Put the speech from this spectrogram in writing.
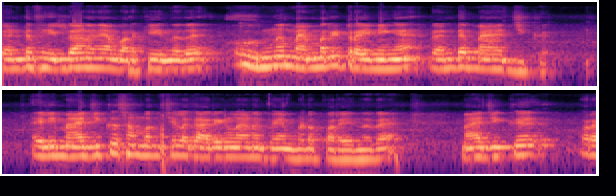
രണ്ട് ഫീൽഡാണ് ഞാൻ വർക്ക് ചെയ്യുന്നത്. ഒന്ന് മെമ്മറി ട്രെയിനിങ് രണ്ട് മാജിക്ക് അതിൽ മാജിക്ക് സംബന്ധിച്ചുള്ള കാര്യങ്ങളാണ് ഇപ്പോൾ ഞാൻ ഇവിടെ പറയുന്നത്. മാജിക്ക് കുറേ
